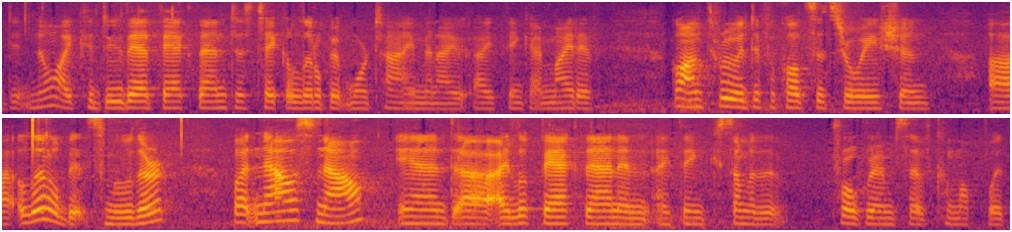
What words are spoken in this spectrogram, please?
I didn't know I could do that back then, just take a little bit more time. And I, I think I might have gone through a difficult situation uh, a little bit smoother. But now's now. And uh, I look back then, and I think some of the programs have come up with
